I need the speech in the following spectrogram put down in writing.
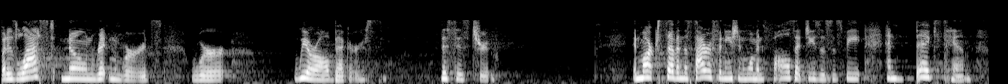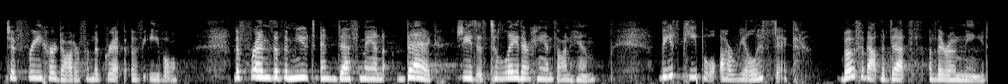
but his last known written words were, We are all beggars. This is true. In Mark 7, the Syrophoenician woman falls at Jesus' feet and begs him to free her daughter from the grip of evil. The friends of the mute and deaf man beg Jesus to lay their hands on him. These people are realistic, both about the depth of their own need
